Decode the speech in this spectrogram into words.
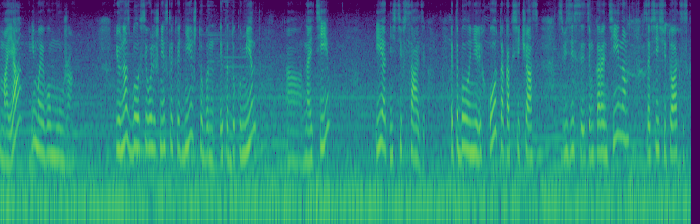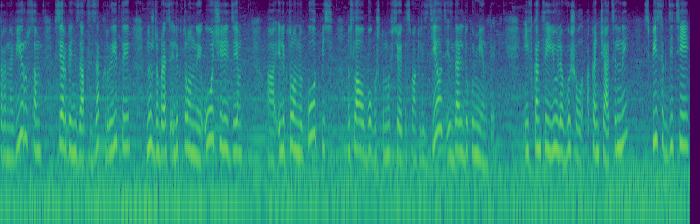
Моя и моего мужа. И у нас было всего лишь несколько дней, чтобы этот документ а, найти и отнести в садик. Это было нелегко, так как сейчас в связи с этим карантином, со всей ситуацией с коронавирусом, все организации закрыты, нужно брать электронные очереди, а, электронную подпись. Но слава богу, что мы все это смогли сделать и сдали документы. И в конце июля вышел окончательный список детей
